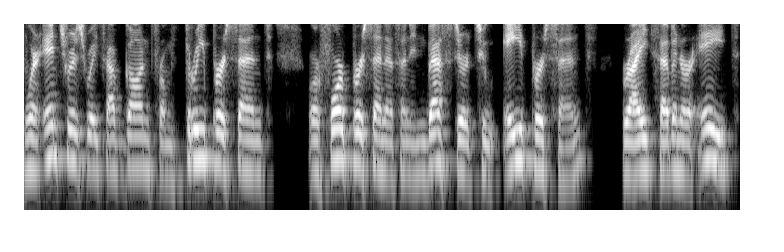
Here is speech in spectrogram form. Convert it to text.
where interest rates have gone from 3% or 4% as an investor to 8%, right? Seven or eight.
